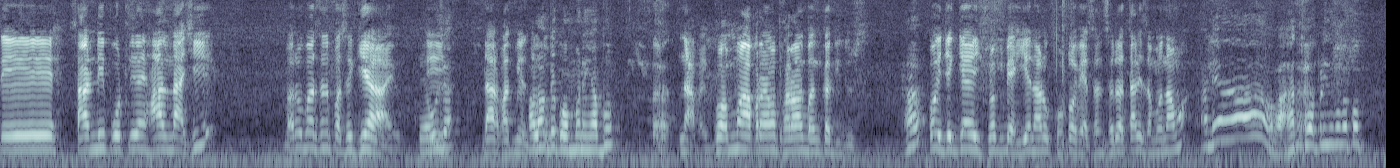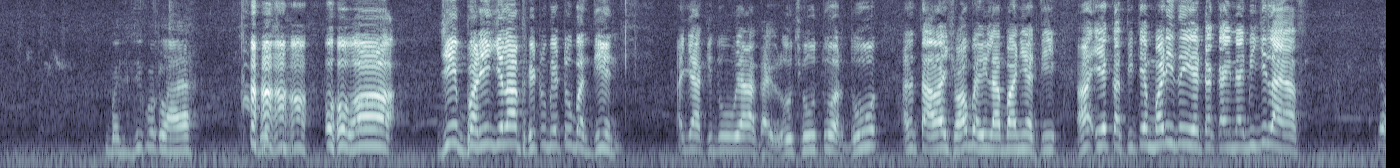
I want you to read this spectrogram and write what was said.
તે સાંજની પોટલી હાલ નાખી. બરોબર છે પછી ઘેર આવ્યો એવું છે? દાળ ભાત મેલ હાલો તે ગોમમાં નહીં આપો? ના ભાઈ ગોમમાં આપણે ફરવાનું બંધ કરી દીધું છે. હા? કોઈ જગ્યાએ શોખ બેહીએ નાળું ખોટો વ્યસન સર અત્યારે જમાનામાં. અલ્યા વાત આપણી તો બલજી કોક લાયા. ઓહો વાહ જીભ ભરી ગયેલા ફેટું બેટું બંધીને. અહીંયા કીધું યાર ગયડું થયું તું અડધું. અને તારા શો બહી લાવવાની હતી. હા એક હતી તે મળી જઈ ટકાઈને બીજી લાયા. એટલે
